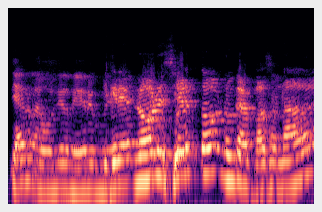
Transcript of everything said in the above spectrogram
Ya no la volví a ver, güey. no, no es cierto, nunca me pasó nada.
